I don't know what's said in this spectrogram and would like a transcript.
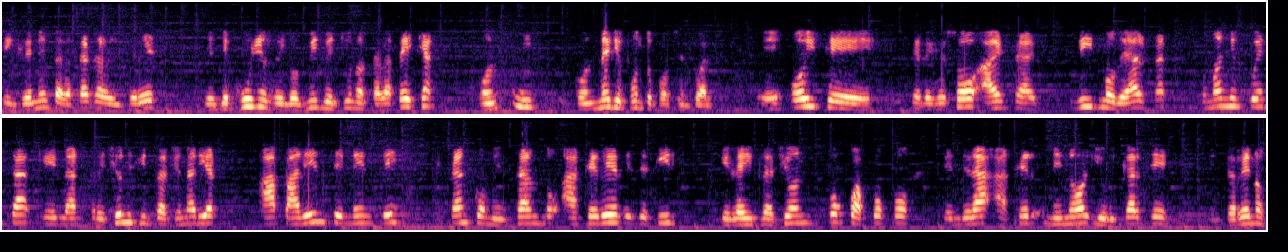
se incrementa la tasa de interés desde junio de 2021 hasta la fecha con un medio punto porcentual. Eh, hoy se, regresó a este ritmo de alza tomando en cuenta que las presiones inflacionarias aparentemente están comenzando a ceder, es decir, que la inflación poco a poco tenderá a ser menor y ubicarse terrenos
